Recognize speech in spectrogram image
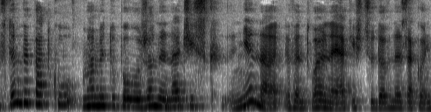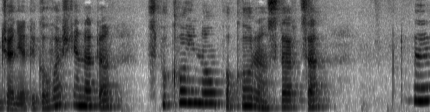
W tym wypadku mamy tu położony nacisk nie na ewentualne jakieś cudowne zakończenie, tylko właśnie na tę spokojną pokorę starca, który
